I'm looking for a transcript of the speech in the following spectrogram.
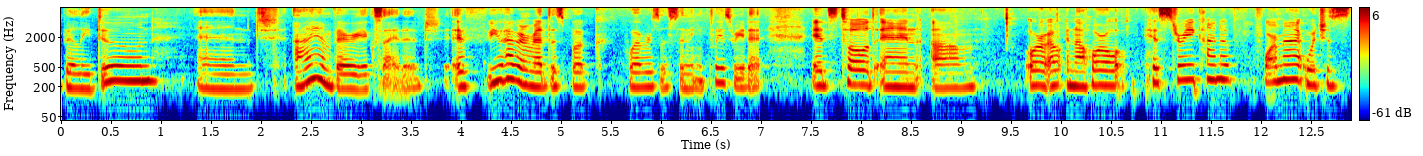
Billy Dunne. And I am very excited. If you haven't read this book, whoever's listening, please read it. It's told in um, or in a oral history kind of format, which is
